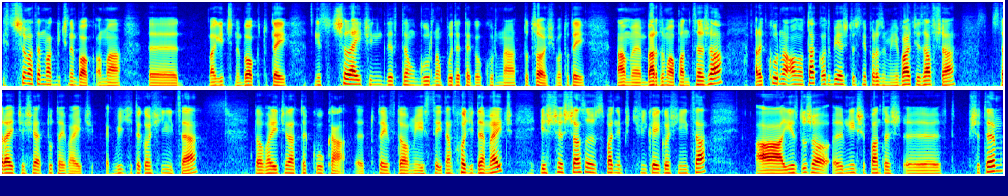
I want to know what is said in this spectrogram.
i trzyma ten magiczny bok. On ma e, magiczny bok. Tutaj nie strzelajcie nigdy w tę górną płytę tego kurna to coś, bo tutaj mamy bardzo mało pancerza, ale kurna ono tak odbija, że to jest nieporozumienie. Walcie zawsze, starajcie się tutaj walić. Jak widzicie tę gąsienicę, to walicie na te kółka y, tutaj w to miejsce i tam wchodzi damage. Jeszcze jest szansa, że spadnie przeciwnikowi gąsienica, a jest dużo y, mniejszy pancerz w- przy tym,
